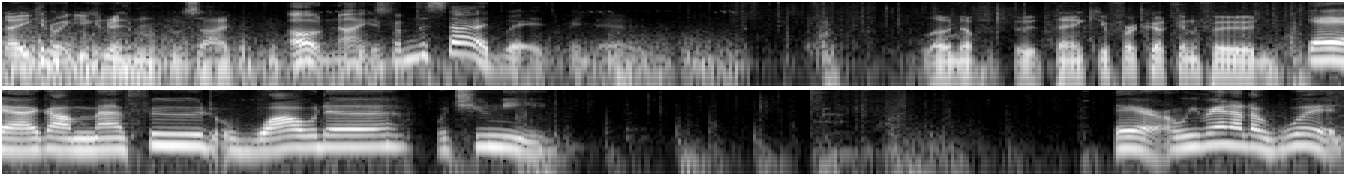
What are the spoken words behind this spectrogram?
no, you can you can hit them from the side. Oh, nice. From the sideways window. Loading up the food. Thank you for cooking food. Yeah, yeah, I got mad food, water, what you need. There, oh, we ran out of wood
